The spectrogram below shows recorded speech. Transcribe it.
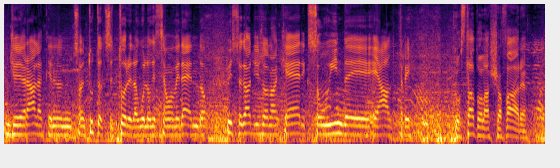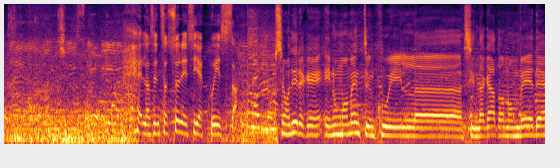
in generale anche in tutto il settore da quello che stiamo vedendo, visto che oggi sono anche Ericsson, Wind e, e altri. Lo Stato lascia fare? Eh, la sensazione sì è questa. Possiamo dire che in un momento in cui il eh, sindacato non vede,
